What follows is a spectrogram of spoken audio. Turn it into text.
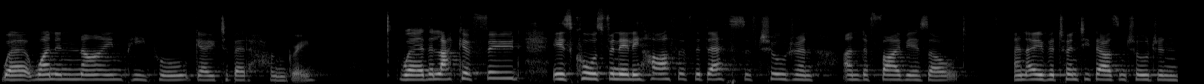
where one in nine people go to bed hungry where the lack of food is cause for nearly half of the deaths of children under five years old, and over 20,000 children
